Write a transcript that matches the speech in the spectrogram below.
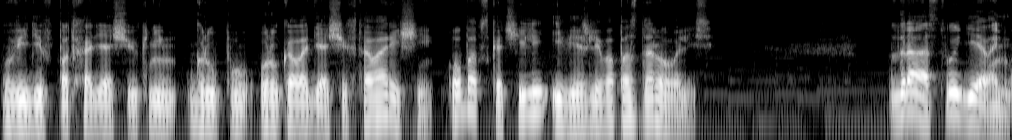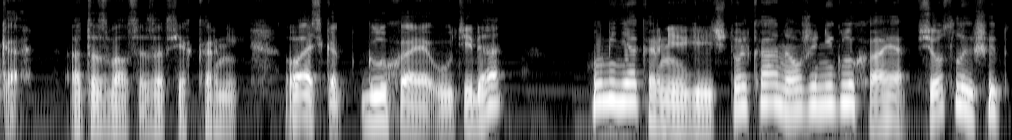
Увидев подходящую к ним группу руководящих товарищей, оба вскочили и вежливо поздоровались. Здравствуй, девонька, Отозвался за всех Корней. Васька глухая у тебя? «У меня, Корней Геич, только она уже не глухая, все слышит».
